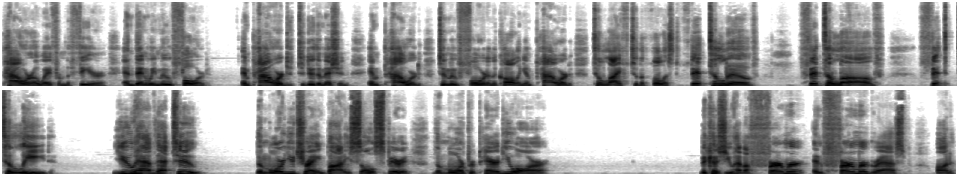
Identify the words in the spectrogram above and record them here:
power away from the fear, and then we move forward. Empowered to do the mission, empowered to move forward in the calling, empowered to life to the fullest, fit to live, fit to love, fit to lead. You have that too. The more you train, body, soul, spirit, the more prepared you are because you have a firmer and firmer grasp on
